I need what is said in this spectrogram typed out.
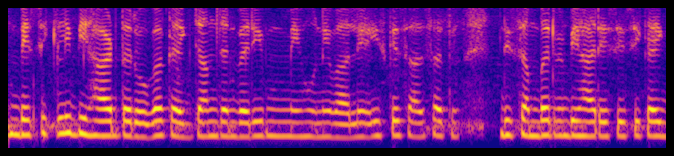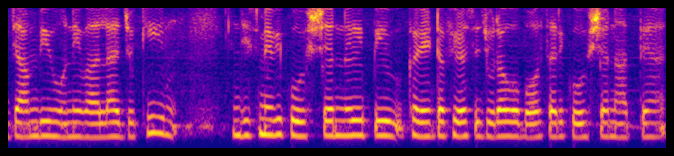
बेसिकली बिहार दरोगा का एग्ज़ाम जनवरी में होने वाले हैं। इसके साथ साथ दिसंबर में बिहार एसएससी का एग्ज़ाम भी होने वाला है, जो कि, जिसमें भी क्वेश्चन करेंट अफेयर से जुड़ा हुआ बहुत सारे क्वेश्चन आते हैं।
